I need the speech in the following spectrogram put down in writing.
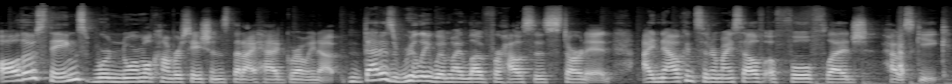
all those things were normal conversations that I had growing up. That is really when my love for houses started. I now consider myself a full fledged house geek.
